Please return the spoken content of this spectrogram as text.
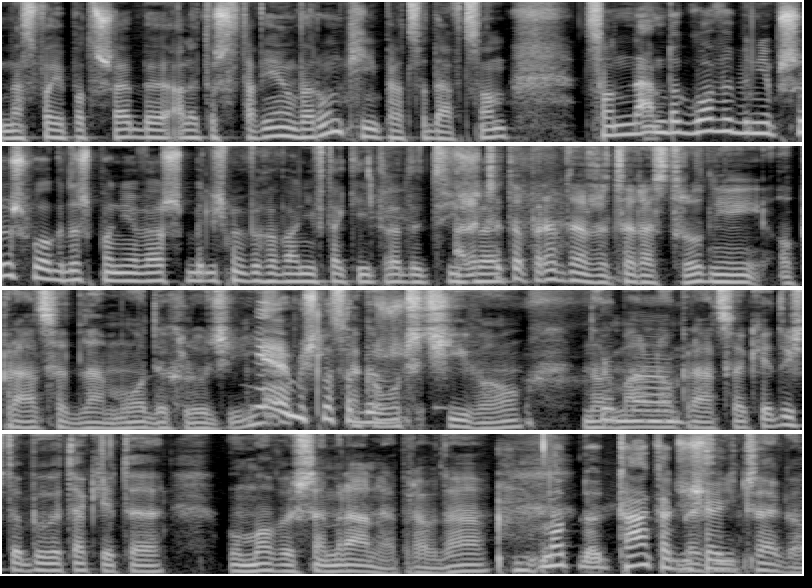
na swoje potrzeby, ale też stawiają warunki pracodawcom, co nam do głowy by nie przyszło, gdyż ponieważ byliśmy wychowani w takiej tradycji, ale że... czy to prawda, że coraz trudniej o pracę dla młodych ludzi? Nie, myślę sobie, Taką uczciwą, normalną Chyba... pracę. Kiedyś to były takie te umowy szemrane, prawda? No tak, a dzisiaj... Bez niczego.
